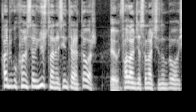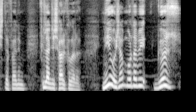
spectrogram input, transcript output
Halbuki o konserin 100 tanesi internette var. Evet. Falanca sanatçının o işte efendim filanca şarkıları. Niye hocam? Orada bir göz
